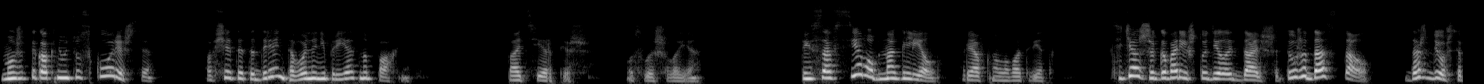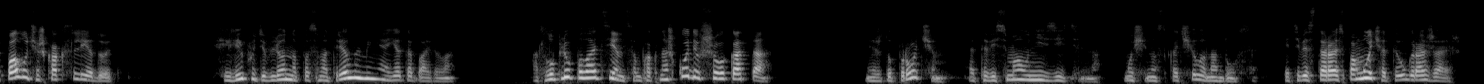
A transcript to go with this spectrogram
Может, ты как-нибудь ускоришься? Вообще-то эта дрянь довольно неприятно пахнет. Потерпишь, услышала я. Ты совсем обнаглел? рявкнула в ответ. Сейчас же говори, что делать дальше. Ты уже достал. Дождешься, получишь как следует. Филипп удивленно посмотрел на меня, я добавила. Отлуплю полотенцем, как нашкодившего кота. Между прочим, это весьма унизительно. Мужчина вскочил и надулся. Я тебе стараюсь помочь, а ты угрожаешь.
